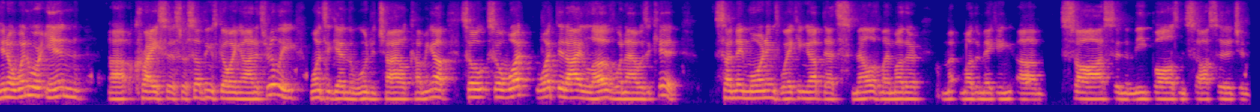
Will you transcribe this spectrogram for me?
you know when we're in uh, a crisis or something's going on. It's really once again the wounded child coming up. So so what what did i love when i was a kid? Sunday mornings waking up that smell of my mother m- mother making um, sauce and the meatballs and sausage and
